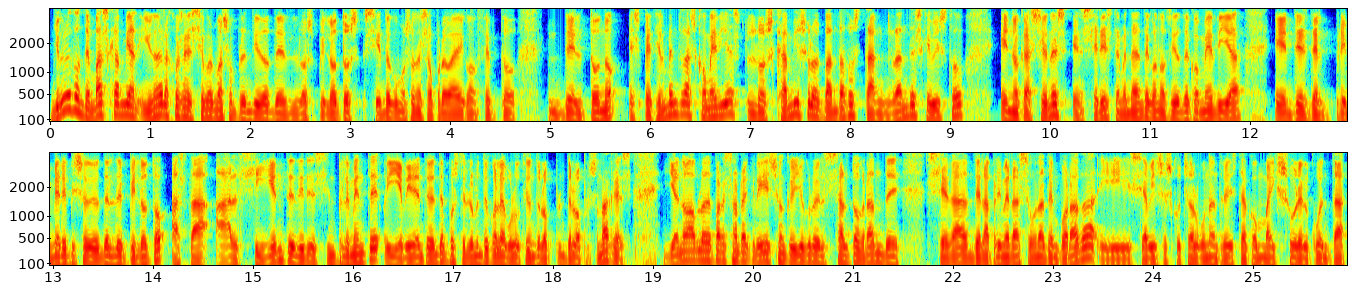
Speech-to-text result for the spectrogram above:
Yo creo que donde más cambian, y una de las cosas que siempre me ha sorprendido de los pilotos, siendo como son esa prueba de concepto del tono, especialmente las comedias, los cambios y los bandazos tan grandes que he visto en ocasiones en series tremendamente conocidas de comedia, eh, desde el primer episodio del, del, piloto hasta al siguiente, simplemente, y evidentemente posteriormente con la evolución de, lo, de los personajes. Ya no hablo de Parks and Recreation, que yo creo el salto grande se da de la primera a segunda temporada, y si habéis escuchado alguna entrevista con Mike Sure, él cuenta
